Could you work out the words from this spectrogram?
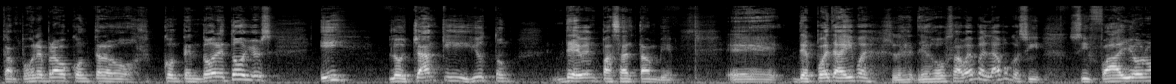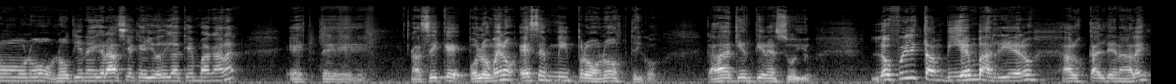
Campeones Bravos contra los contendores Dodgers y los Yankees y Houston deben pasar también. Eh, después de ahí, pues les dejo saber, ¿verdad? Porque si, si fallo no, no, no tiene gracia que yo diga quién va a ganar. Este, así que, por lo menos, ese es mi pronóstico. Cada quien tiene el suyo. Los Phillies también barrieron a los Cardenales.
